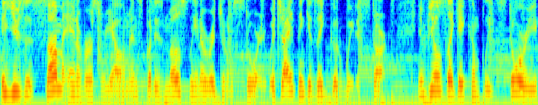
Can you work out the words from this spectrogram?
It uses some anniversary elements, but is mostly an original story, which I think is a good way to start. It feels like a complete story,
